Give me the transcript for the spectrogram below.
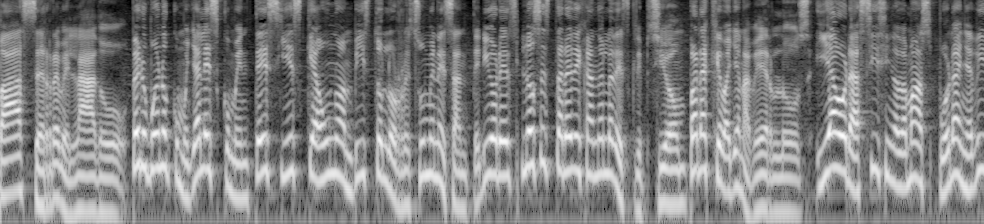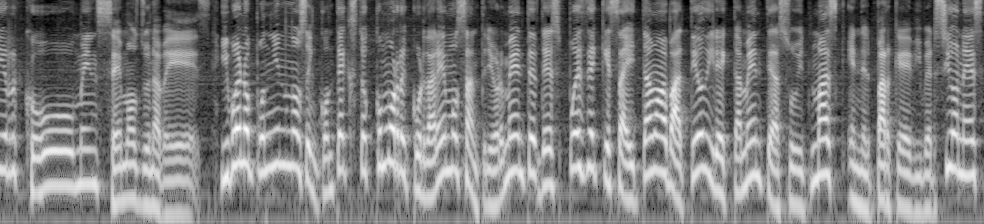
va a ser revelado. Pero bueno, como ya les comenté, si es que aún no han visto los resúmenes anteriores, los estaré dejando en la descripción para que vayan a verlos. Y ahora sí, sin nada más por añadir, comencemos de una vez. Y bueno, poniéndonos en contexto, como recordaremos anteriormente, después de que Saitama bateó directamente a Sweet Mask en el parque de diversiones,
